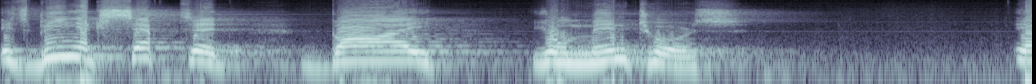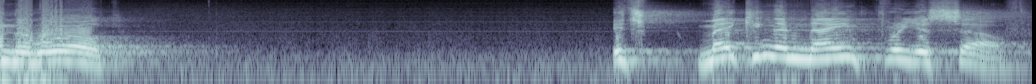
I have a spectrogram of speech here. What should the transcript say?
It's being accepted by your mentors in the world. It's making a name for yourself.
